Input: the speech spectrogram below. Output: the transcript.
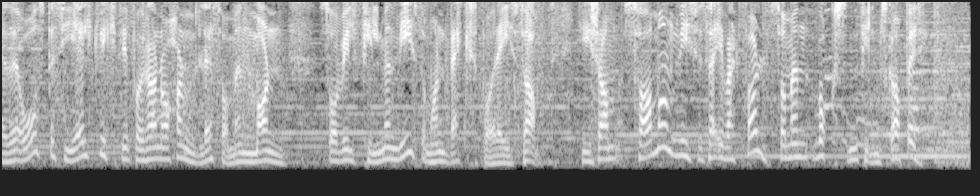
er det òg spesielt viktig for han å handle som en mann. Så vil filmen vise om han vokser på reisa. Hisham Saman viser seg i hvert fall som en voksen filmskaper.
